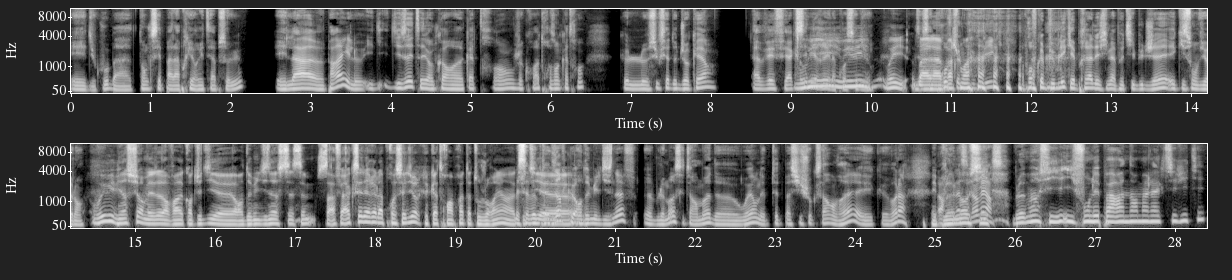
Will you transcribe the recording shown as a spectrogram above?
Et du coup, bah, tant que c'est pas la priorité absolue. Et là, euh, pareil, le, il, disait, il y a encore 4 ans, je crois, 3 ans, 4 ans, que le succès de Joker avait fait accélérer oui, la procédure. Oui, oui. Ça, Bah, ça là, prouve vachement. que le public, ça prouve que le public est prêt à des films à petit budget et qui sont violents. Oui, oui, bien sûr, mais euh, enfin, quand tu dis euh, en 2019, c'est- c'est- ça a fait accélérer la procédure, que quatre ans après, t'as toujours rien. Mais ça veut peut-être euh, dire qu'en 2019, euh, Blumhouse était en mode euh, ouais, on est peut-être pas si chaud que ça en vrai et que voilà. Mais l'inverse. Blumhouse, ils, ils font les paranormal activity.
